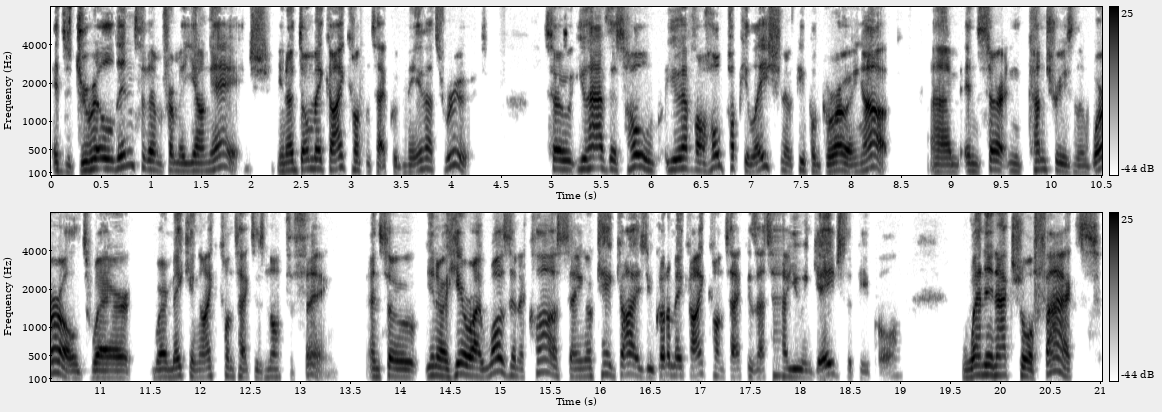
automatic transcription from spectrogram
it's drilled into them from a young age. You know, don't make eye contact with me. That's rude. So you have this whole you have a whole population of people growing up um, in certain countries in the world where where making eye contact is not the thing. And so, you know, here I was in a class saying, okay, guys, you've got to make eye contact because that's how you engage the people. When in actual fact,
